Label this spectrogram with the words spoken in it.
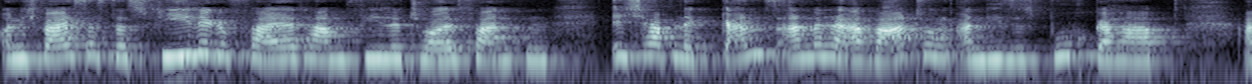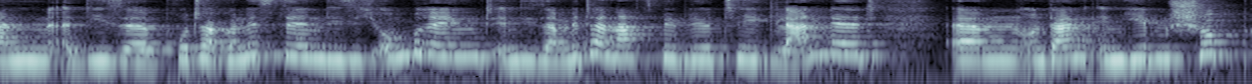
und ich weiß, dass das viele gefeiert haben, viele toll fanden. Ich habe eine ganz andere Erwartung an dieses Buch gehabt, an diese Protagonistin, die sich umbringt, in dieser Mitternachtsbibliothek landet ähm, und dann in jedem Schub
